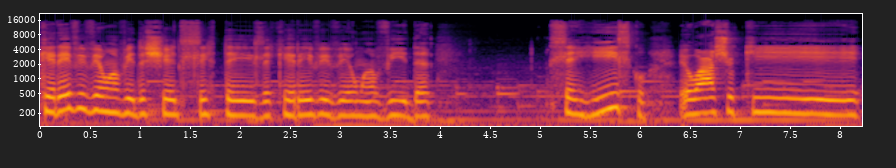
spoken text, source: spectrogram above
querer viver uma vida cheia de certeza, querer viver uma vida sem risco, eu acho que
